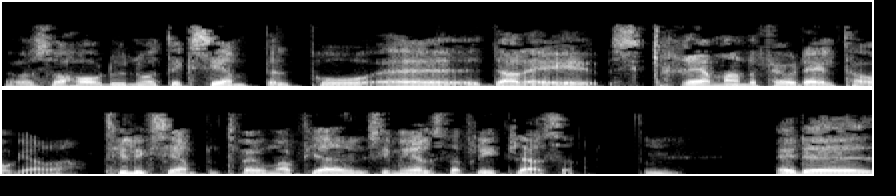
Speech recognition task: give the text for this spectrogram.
Och så har du något exempel på eh, där det är skrämmande få deltagare. Till exempel 204 i äldsta flickklassen. Mm. Är det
